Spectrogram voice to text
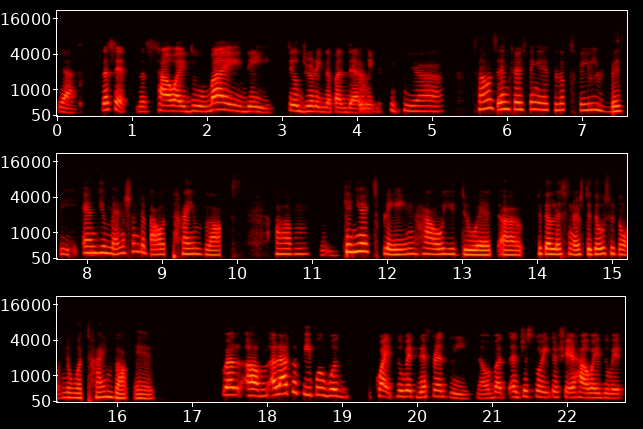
yeah, that's it. That's how I do my day still during the pandemic. Yeah. Sounds interesting. It looks really busy. And you mentioned about time blocks. Um, can you explain how you do it uh, to the listeners, to those who don't know what time block is? Well, um, a lot of people would quite do it differently, no, but I'm just going to share how I do it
